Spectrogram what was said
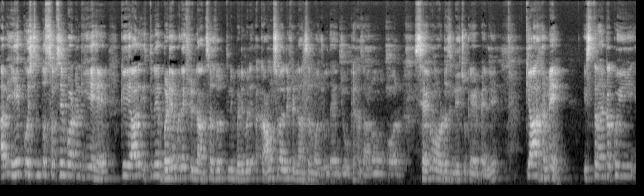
अब एक क्वेश्चन तो सबसे इंपॉर्टेंट ये है कि यार इतने बड़े बड़े फ्रीलांसर्स और इतने बड़े बड़े अकाउंट्स वाले फ्रीलांसर मौजूद हैं जो कि हज़ारों और सैकड़ों ऑर्डर्स ले चुके हैं पहले। क्या हमें इस तरह का कोई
